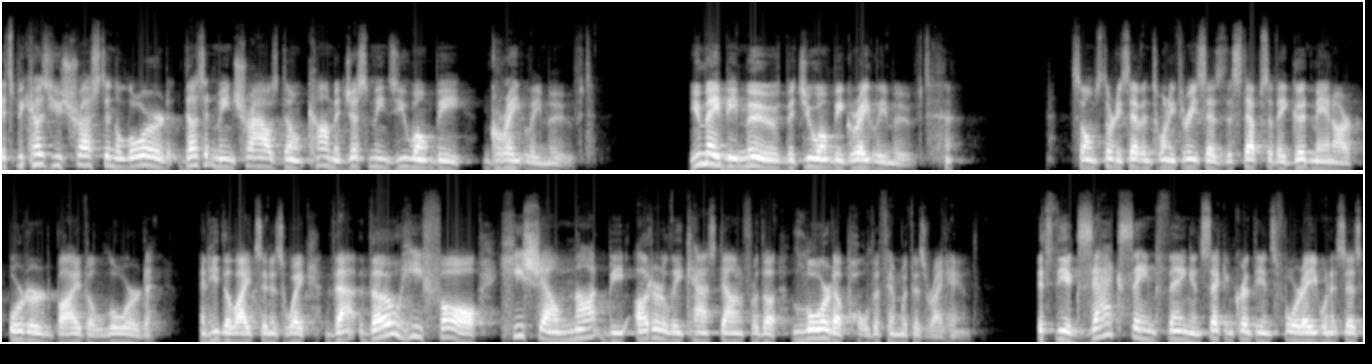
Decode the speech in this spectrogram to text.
It's because you trust in the Lord doesn't mean trials don't come, it just means you won't be greatly moved. You may be moved, but you won't be greatly moved. Psalms 37, 23 says, The steps of a good man are ordered by the Lord and he delights in his way. That though he fall, he shall not be utterly cast down, for the Lord upholdeth him with his right hand. It's the exact same thing in 2 Corinthians 4 8 when it says,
